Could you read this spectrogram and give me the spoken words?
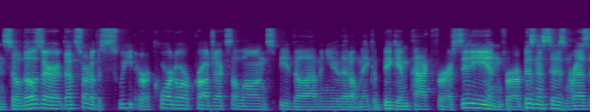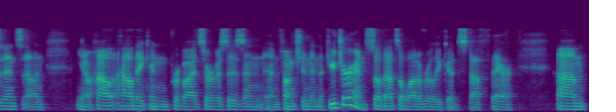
And so those are that's sort of a suite or a corridor of projects along Speedvale Avenue that'll make a big impact for our city and for our businesses and residents on you know how how they can provide services and and function in the future. And so that's a lot of really good stuff there. Um,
